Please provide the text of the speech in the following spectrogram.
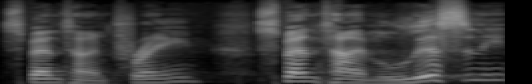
spend time praying, spend time listening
